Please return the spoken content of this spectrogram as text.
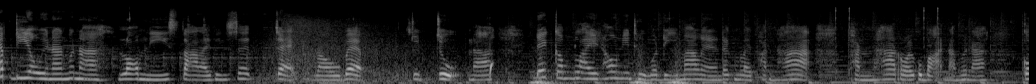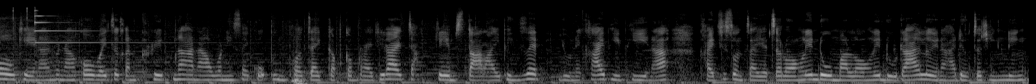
ป๊บเดียวเองนั้นเพื่อนนะ รอบนี้ Starlight Princess แจกเราแบบ จุๆนะ ได้กำไรเท่านี้ถือว่าดีมากเลยนะ ได้กำไรพันห้าพันห้าร้อยกว่าบาทนะเพื่อนนะ ก็โอเคนะเพื่อนนะ ก็ไว้เจอกันคลิปหน้านะ วันนี้ไซโกพึงพอใจกับกำไรที่ได้จากเกม Starlight Princess อยู่ในค่าย PP นะ ใครที่สนใจอยากจะลองเล่นดูมาลองเล่นดูได้เลยนะคะ เดี๋ยวจะทิ้งลิงก์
